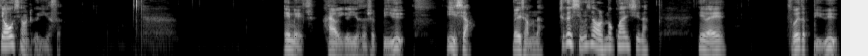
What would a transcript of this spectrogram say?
雕像这个意思。image 还有一个意思是比喻、意象，为什么呢？这跟形象有什么关系呢？因为所谓的比喻，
